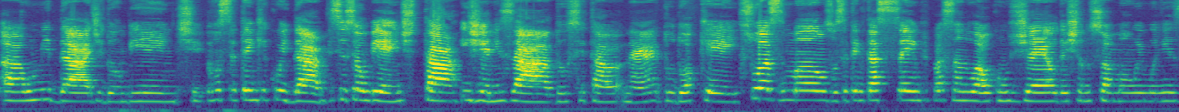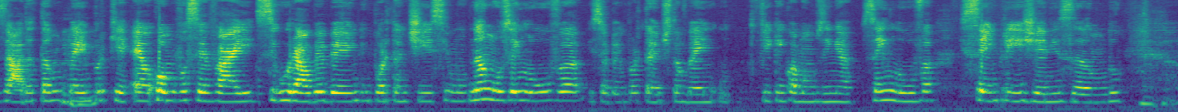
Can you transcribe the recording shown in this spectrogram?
a umidade do ambiente. Você tem que cuidar se o seu ambiente está higienizado, se tá, né, tudo ok. Suas mãos, você tem que estar tá sempre passando álcool gel, deixando sua mão imunizada também, uhum. porque é como você vai segurar o bebê, importantíssimo não usem luva, isso é bem importante também. Fiquem com a mãozinha sem luva, sempre higienizando. Uhum.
